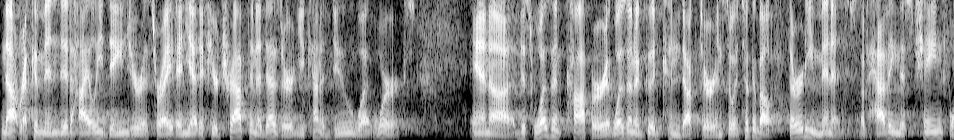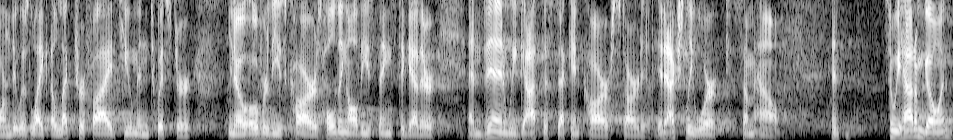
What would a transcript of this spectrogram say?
Not recommended, highly dangerous, right? And yet, if you're trapped in a desert, you kind of do what works. And uh, this wasn't copper, it wasn't a good conductor. And so it took about 30 minutes of having this chain formed. It was like electrified human twister you know, over these cars, holding all these things together. And then we got the second car started. It actually worked somehow. And so we had them going.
